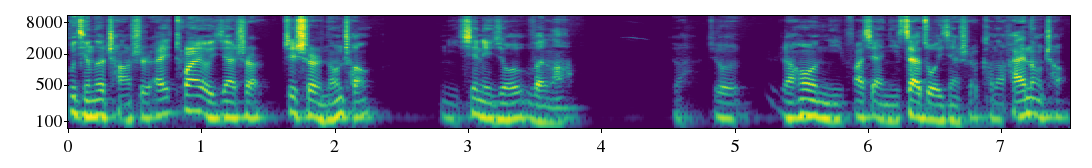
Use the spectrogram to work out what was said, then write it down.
不停的尝试，哎，突然有一件事儿，这事儿能成，你心里就稳了，对吧？就。然后你发现你再做一件事，可能还能成，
